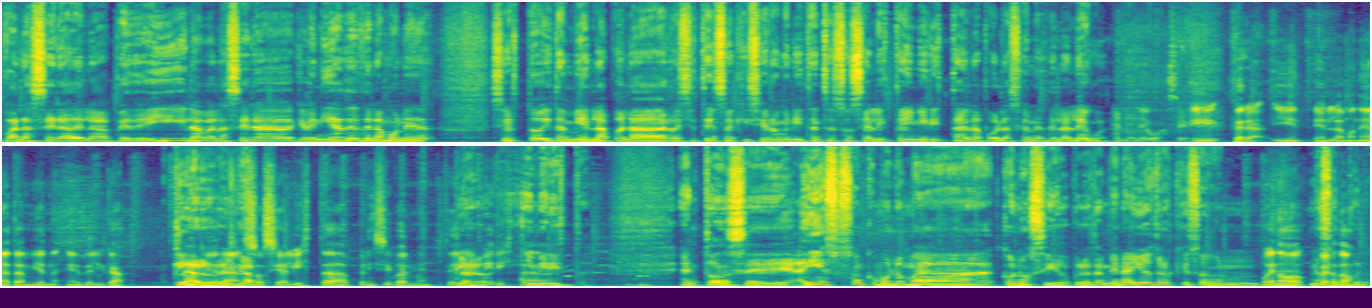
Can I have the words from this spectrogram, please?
balacera de la PDI y la balacera que venía desde la moneda, ¿cierto? Y también la, la resistencia que hicieron militantes socialistas y miristas de las poblaciones de la legua. En la legua, sí. Y espera, y en, en la moneda también es del GAP. Claro, del eran socialistas principalmente Claro, y miristas. y miristas. Entonces, ahí esos son como los más conocidos, pero también hay otros que son... Bueno, no perdón,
